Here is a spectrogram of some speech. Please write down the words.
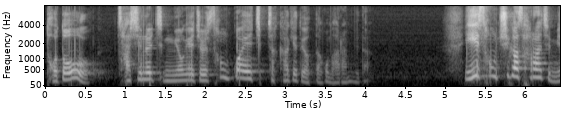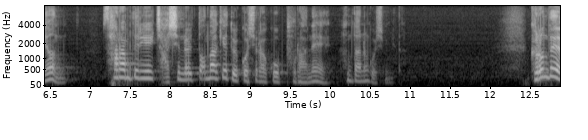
더더욱 자신을 증명해 줄 성과에 집착하게 되었다고 말합니다. 이 성취가 사라지면 사람들이 자신을 떠나게 될 것이라고 불안해 한다는 것입니다. 그런데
